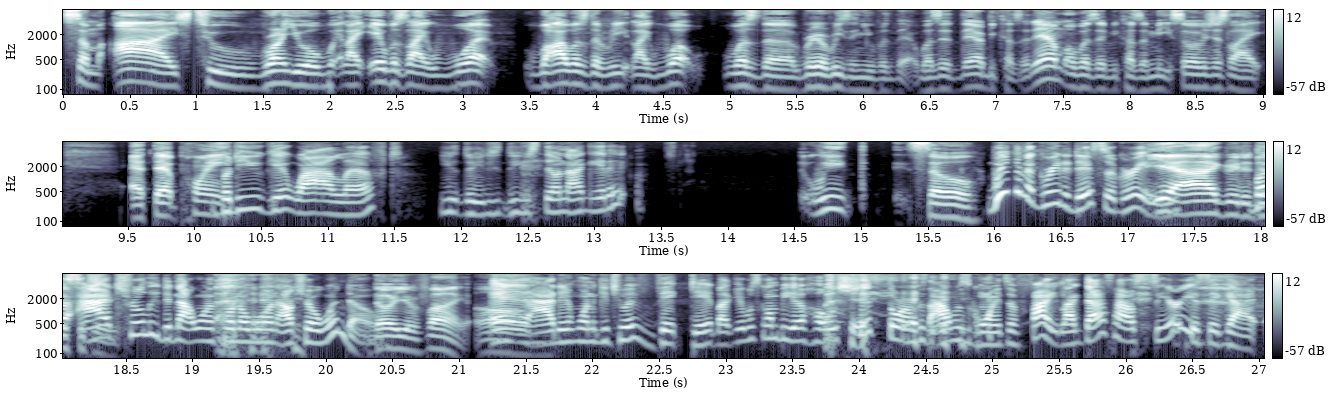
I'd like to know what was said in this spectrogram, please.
some eyes to run you away. Like it was like what? Why was the re? Like what was the real reason you were there? Was it there because of them or was it because of me? So it was just like at that point But do you get why I left? You do, you do you still not get it? we. So We can agree to disagree. yeah, I agree to But disagree. But I truly did not want to throw no one out your window. no, you're fine. Um, and I didn't want to get you evicted. Like it was going to be a whole shitstorm because I was going to fight. Like that's how serious it got.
